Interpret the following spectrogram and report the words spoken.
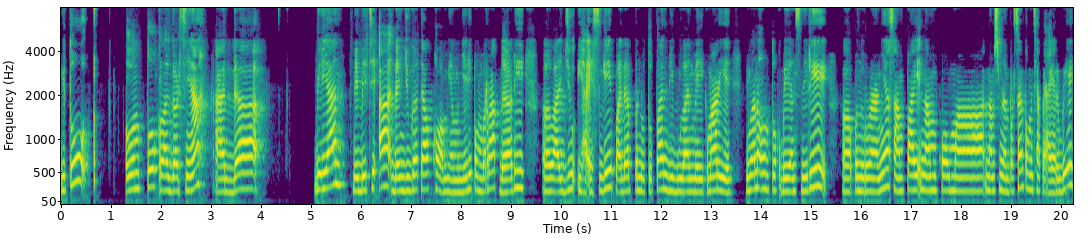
itu untuk lagardesnya ada Beyan, BBCA, dan juga Telkom yang menjadi pemberat dari uh, laju IHSG pada penutupan di bulan Mei kemarin. Di mana untuk Beyan sendiri uh, penurunannya sampai 6,69% atau mencapai ARB,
